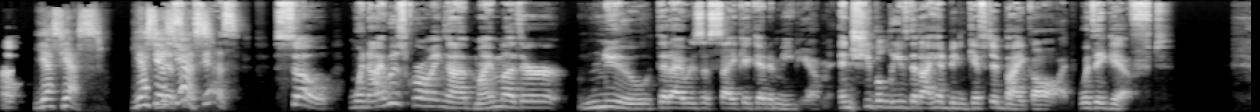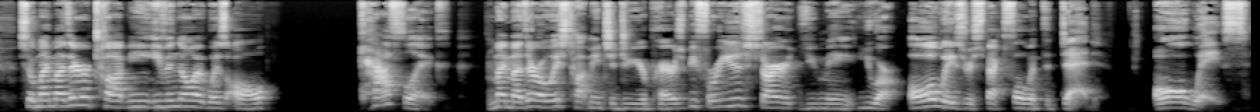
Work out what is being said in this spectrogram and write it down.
uh, yes, yes. Yes, yes, yes, yes, yes. So when I was growing up, my mother knew that I was a psychic and a medium, and she believed that I had been gifted by God with a gift. So my mother taught me, even though it was all Catholic, my mother always taught me to do your prayers before you start. You may, you are always respectful with the dead. Always.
